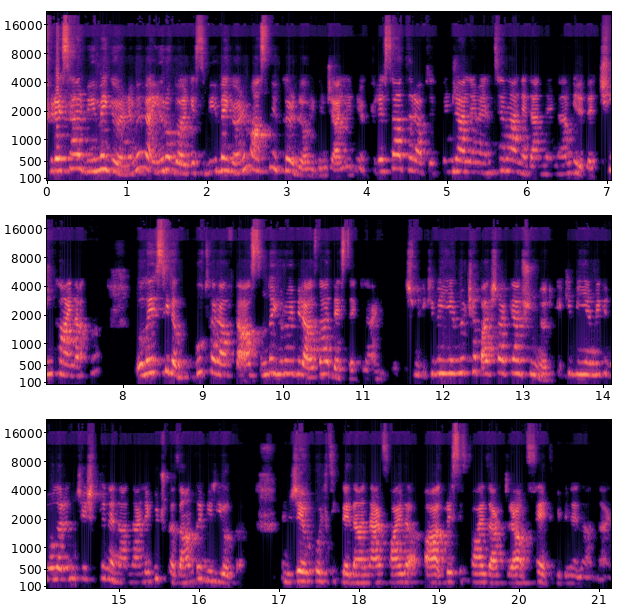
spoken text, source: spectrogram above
küresel büyüme görünümü ve Euro bölgesi büyüme görünümü aslında yukarı doğru güncelleniyor. Küresel taraftaki güncellemenin temel nedenlerinden biri de Çin kaynaklı. Dolayısıyla bu tarafta aslında Euro'yu biraz daha destekler Şimdi 2023'e başlarken şunu diyorduk. 2022 doların çeşitli nedenlerle güç kazandığı bir yıldı. Yani jeopolitik nedenler, fayda, agresif faiz arttıran FED gibi nedenler.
